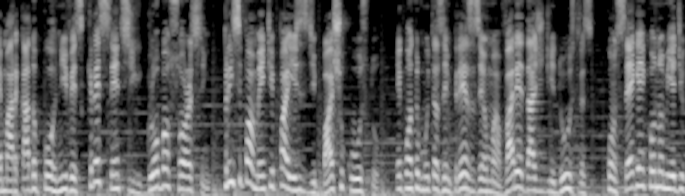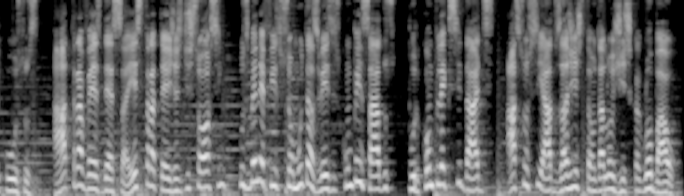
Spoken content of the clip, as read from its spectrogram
é marcado por níveis crescentes de global sourcing, principalmente em países de baixo custo. Enquanto muitas empresas em uma variedade de indústrias conseguem economia de custos através dessas estratégias de sourcing, os benefícios são muitas vezes compensados por complexidades associadas à gestão da logística global.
